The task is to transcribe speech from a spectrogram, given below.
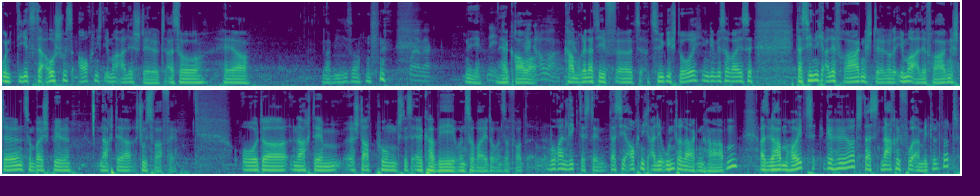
und die jetzt der Ausschuss auch nicht immer alle stellt. Also Herr, na wie hieß er? Feuerwerk. Nee, Nee, Herr Grauer, Herr Grauer, kam relativ äh, zügig durch in gewisser Weise, dass Sie nicht alle Fragen stellen oder immer alle Fragen stellen, zum Beispiel nach der Schusswaffe oder nach dem Startpunkt des LKW und so weiter und so fort. Woran liegt es denn, dass Sie auch nicht alle Unterlagen haben? Also wir haben heute gehört, dass nach wie vor ermittelt wird,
